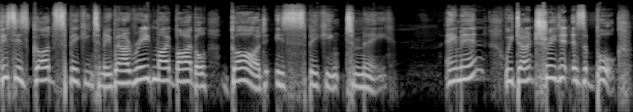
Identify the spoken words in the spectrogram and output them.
This is God speaking to me. When I read my Bible, God is speaking to me. Amen? We don't treat it as a book.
